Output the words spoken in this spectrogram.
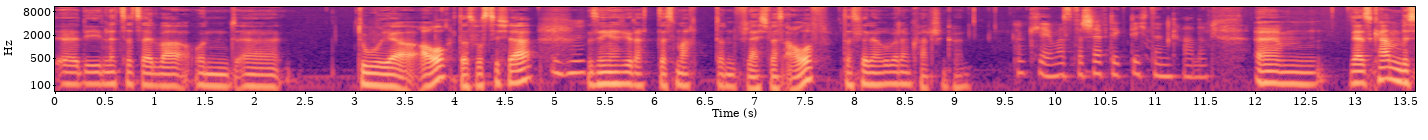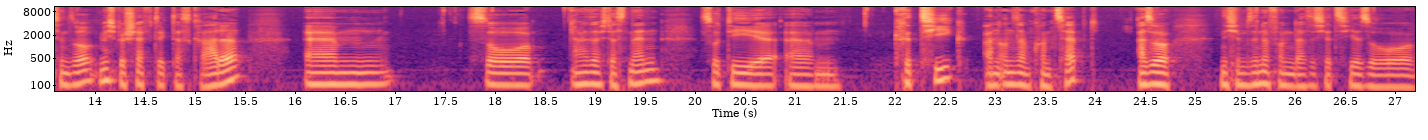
äh, die in letzter Zeit war und äh, du ja auch, das wusste ich ja. Deswegen habe ich gedacht, das macht dann vielleicht was auf, dass wir darüber dann quatschen können. Okay, was beschäftigt dich denn gerade? Ähm, ja, es kam ein bisschen so, mich beschäftigt das gerade. Ähm, so, wie soll ich das nennen? So die ähm, Kritik an unserem Konzept. Also nicht im Sinne von, dass ich jetzt hier so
